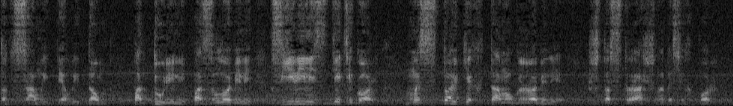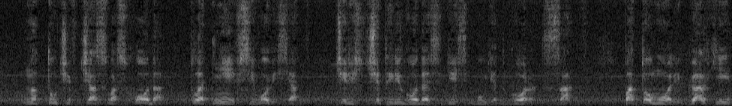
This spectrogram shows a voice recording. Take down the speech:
тот самый белый дом. Подурили, позлобили, взъярились дети гор. Мы стольких там угробили, что страшно до сих пор. Но тучи в час восхода плотнее всего висят. Через четыре года здесь будет город-сад. Потом у олигархии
